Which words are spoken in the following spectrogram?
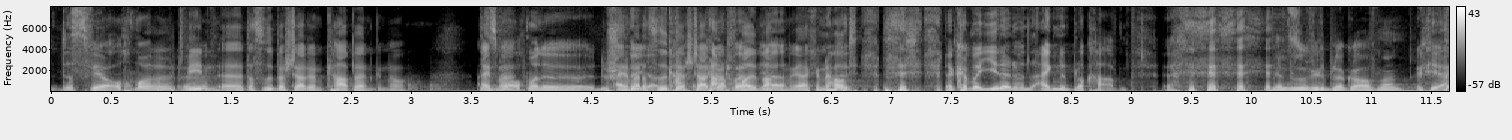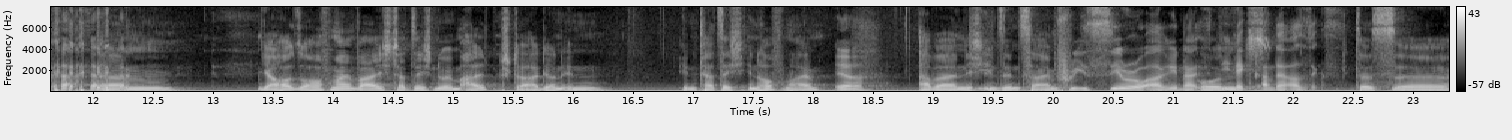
das wäre auch mal. Mit wen? Äh, das Olympiastadion kapern, genau. Das Einmal, auch mal eine, eine einmal das ja, Olympiastadion Kapern, voll machen, ja, genau. da können wir jeder einen eigenen Block haben. wenn sie so viele Blöcke aufmachen. Ja. ähm, ja, also Hoffenheim war ich tatsächlich nur im alten Stadion in, in tatsächlich in Hoffenheim, ja. aber nicht in Sinsheim. Pre-Zero Arena ist Und- direkt an der A6. Das äh,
